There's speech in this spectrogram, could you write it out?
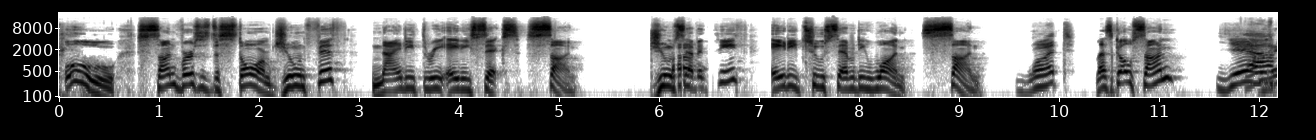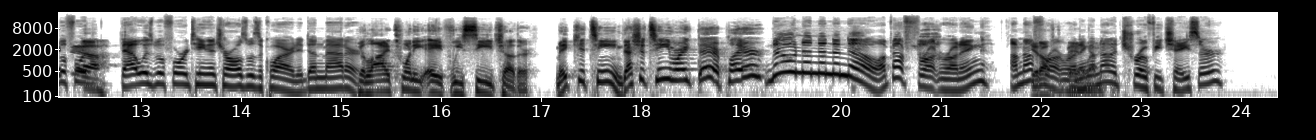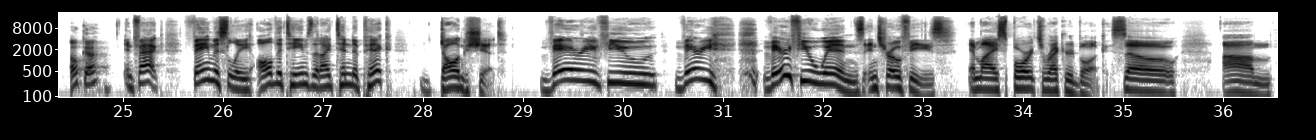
Ooh, Sun versus the Storm, June 5th, 9386, Sun. June 17th, 8271, Sun. What? Let's go, Sun. That Yeah. was before that was before Tina Charles was acquired. It doesn't matter. July 28th, we see each other. Make your team. That's your team right there, player. No, no, no, no, no. I'm not front running. I'm not Get front running. I'm not a trophy chaser. Okay. In fact, famously, all the teams that I tend to pick, dog shit. Very few, very, very few wins in trophies in my sports record book. So, um,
